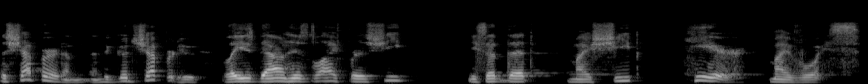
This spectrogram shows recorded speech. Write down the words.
the shepherd and, and the good shepherd who lays down his life for his sheep. He said that my sheep hear my voice.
